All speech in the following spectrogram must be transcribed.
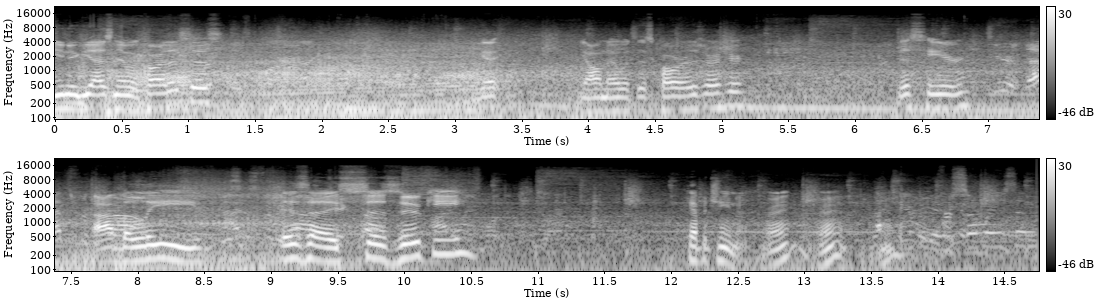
You guys know what car this is? Yeah, y'all know what this car is right here? This here, Here, that's for the I believe, is a. Suzuki Cappuccino, right? Right? right? For some reason,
